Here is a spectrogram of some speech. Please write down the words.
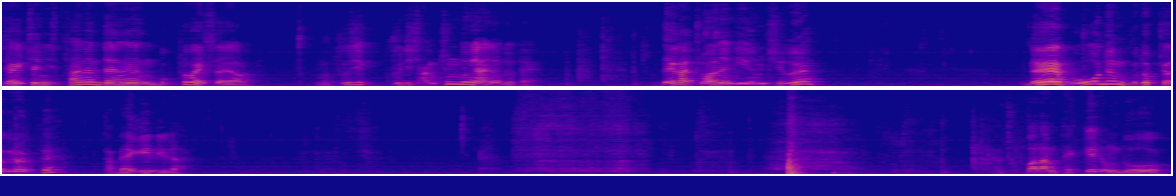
제가 2024년대는 목표가 있어요. 뭐 굳이 굳이 장충동이 아니어도 돼. 내가 좋아하는 이 음식을 내 모든 구독자들한테 다 먹이리라. 족발 한 100개 정도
